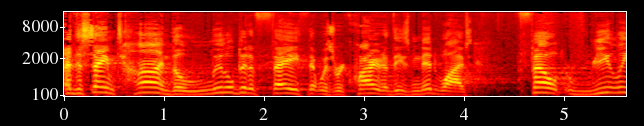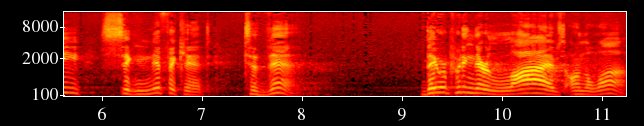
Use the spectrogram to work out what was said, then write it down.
At the same time, the little bit of faith that was required of these midwives felt really significant to them. They were putting their lives on the line.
